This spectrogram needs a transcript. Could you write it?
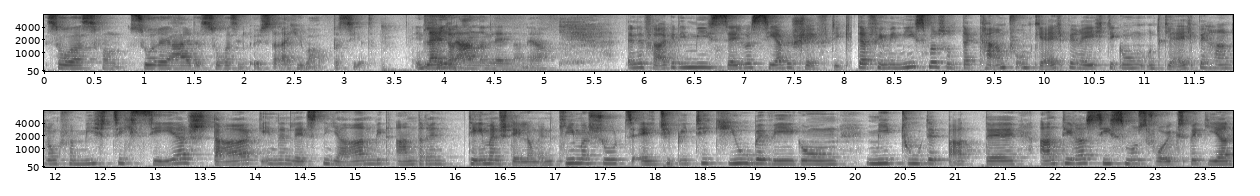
sowas von surreal, dass sowas in Österreich überhaupt passiert. In Leider. vielen anderen Ländern, ja. Eine Frage, die mich selber sehr beschäftigt. Der Feminismus und der Kampf um Gleichberechtigung und Gleichbehandlung vermischt sich sehr stark in den letzten Jahren mit anderen Themenstellungen. Klimaschutz, LGBTQ-Bewegung, MeToo-Debatte, Antirassismus, Volksbegehren.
